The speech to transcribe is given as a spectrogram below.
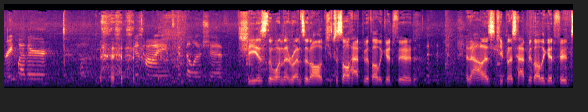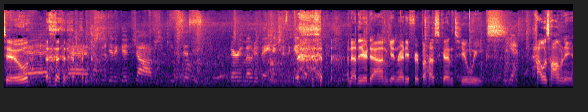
great weather, good times, good fellowship. She is the one that runs it all, keeps us all happy with all the good food. And Alice keeping us happy with all the good food too. Yes, yes, she did a good job. She keeps us very motivated. She's a good cook. Another year down, getting ready for Pawhuska in two weeks. Yeah. How was Hominy?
